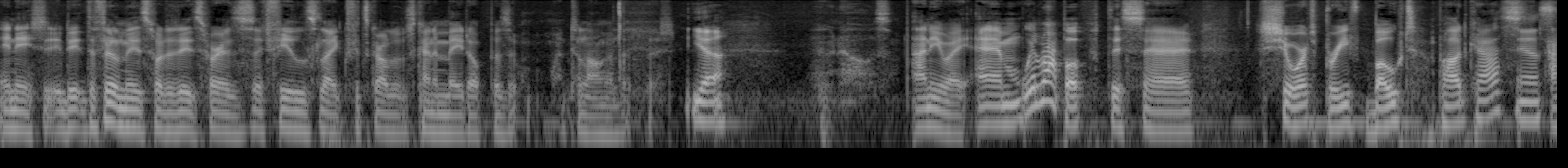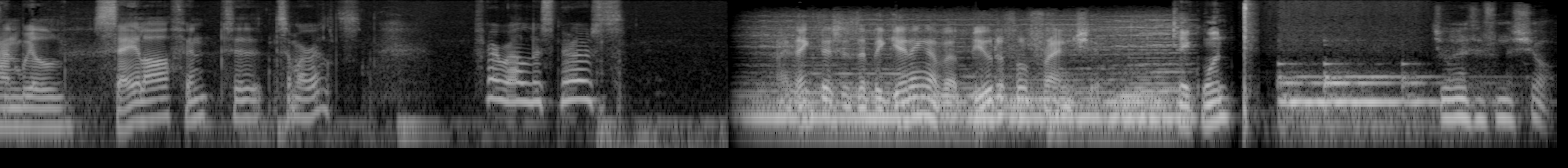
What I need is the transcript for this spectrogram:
in it, it, it- the film is what it is, whereas it feels like Fitzcarraldo was kind of made up as it went along a little bit. yeah. Who knows? Anyway, um, we'll wrap up this uh, short, brief boat podcast, Yes. and we'll sail off into somewhere else. Farewell, listeners. I think this is the beginning of a beautiful friendship. Take one. Do you want anything from the shop?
